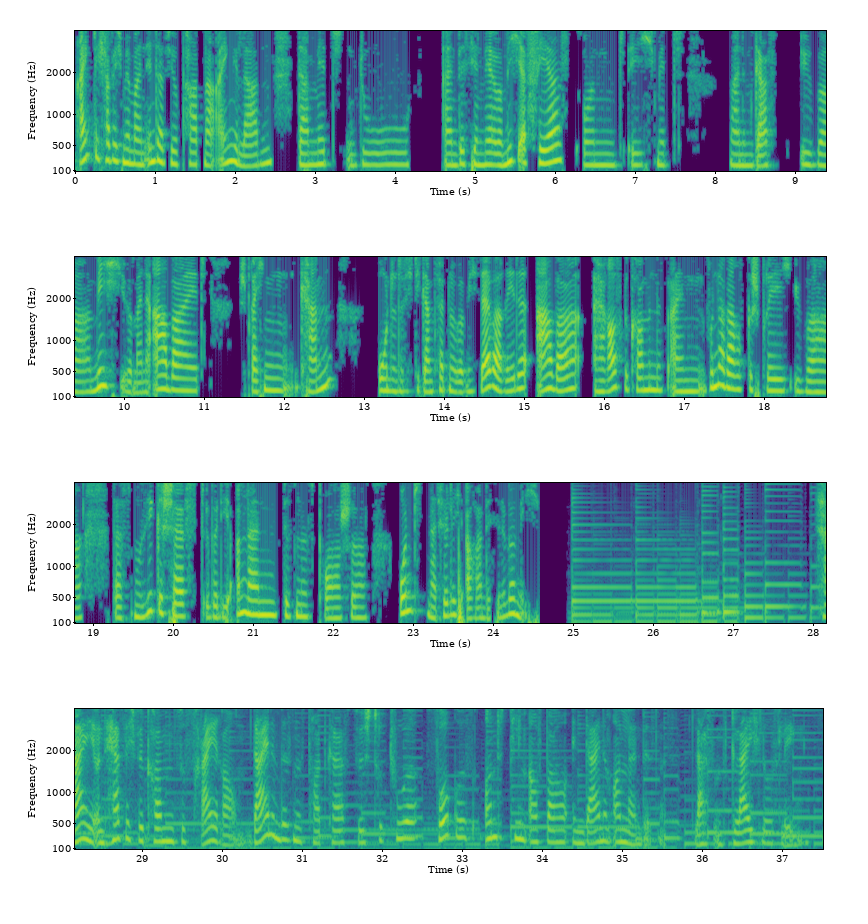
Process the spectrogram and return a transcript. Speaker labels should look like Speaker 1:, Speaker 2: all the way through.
Speaker 1: Eigentlich habe ich mir meinen Interviewpartner eingeladen, damit du ein bisschen mehr über mich erfährst und ich mit meinem Gast über mich, über meine Arbeit sprechen kann, ohne dass ich die ganze Zeit nur über mich selber rede. Aber herausgekommen ist ein wunderbares Gespräch über das Musikgeschäft, über die Online-Business-Branche und natürlich auch ein bisschen über mich. Hi und herzlich willkommen zu Freiraum, deinem Business-Podcast für Struktur, Fokus und Teamaufbau in deinem Online-Business. Lass uns gleich loslegen.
